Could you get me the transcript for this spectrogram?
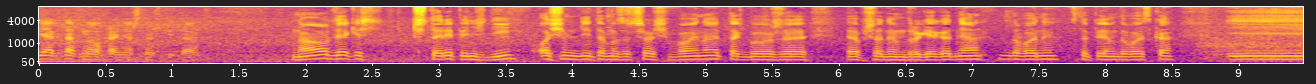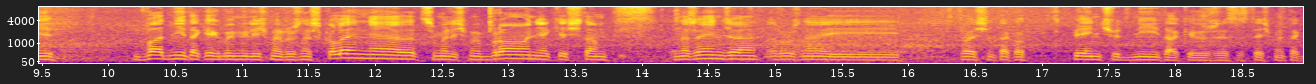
Jak dawno ochraniasz ten szpital? No, jakieś 4-5 dni. 8 dni temu zaczęła się wojna. Tak było, że ja przyszedłem drugiego dnia do wojny, wstąpiłem do wojska i dwa dni tak jakby mieliśmy różne szkolenia, trzymaliśmy broń, jakieś tam narzędzia różne i właśnie tak od 5 dni tak już jesteśmy tak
